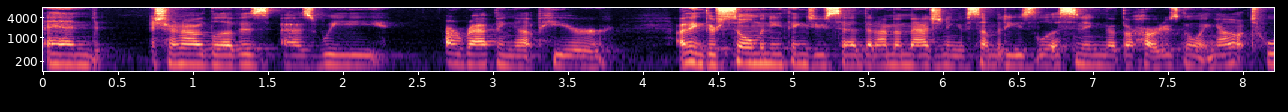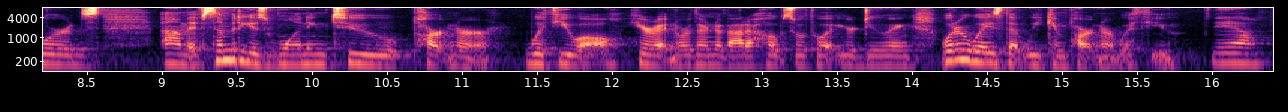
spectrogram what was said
And Sharon, I would love as as we are wrapping up here. I think there's so many things you said that I'm imagining if somebody is listening that their heart is going out towards. Um, if somebody is wanting to partner with you all here at Northern Nevada Hopes with what you're doing, what are ways that we can partner with you? Yeah.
